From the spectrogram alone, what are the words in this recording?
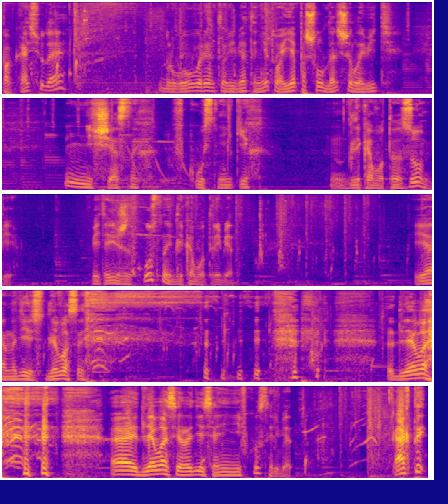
Пока сюда. Другого варианта, ребята, нету. А я пошел дальше ловить несчастных, вкусненьких. Для кого-то зомби. Ведь они же вкусные для кого-то, ребят Я надеюсь, для вас Для вас Для вас, я надеюсь, они не вкусные, ребят. Ах ты!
